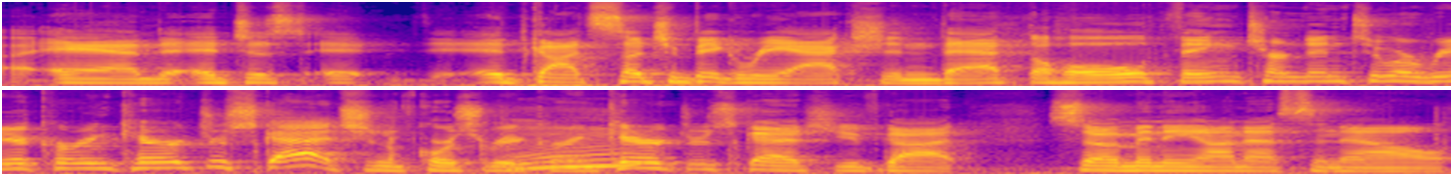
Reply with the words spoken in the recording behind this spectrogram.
And it just it it got such a big reaction that the whole thing turned into a reoccurring character sketch. And of course reoccurring character sketch you've got so many on SNL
